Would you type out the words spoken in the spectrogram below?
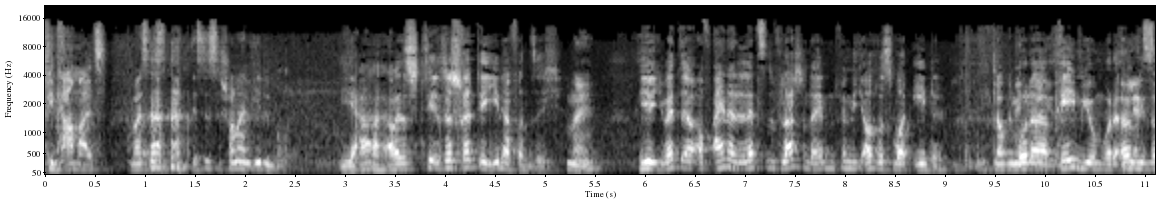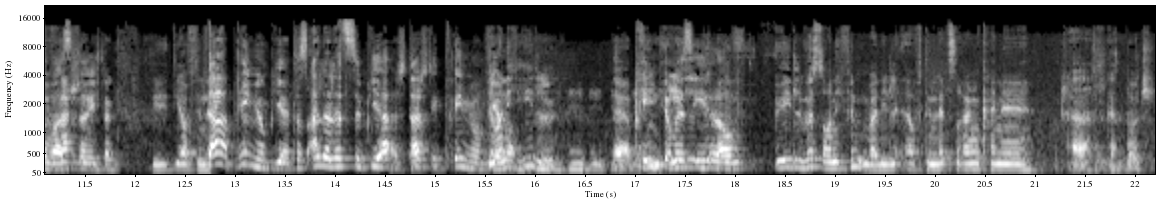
wie damals. Aber es ist, es ist schon ein Edelbräu. Ja, aber das, das schreibt ja jeder von sich. Nein. Hier, ich wette, auf einer der letzten Flaschen da hinten finde ich auch das Wort edel. Ich glaube nicht. Oder Premium oder irgendwie sowas in der Flaschen, Richtung. Die, die auf den Da, Premium-Bier, das allerletzte Bier, da steht Premium-Bier. Ja, aber nicht edel. Ja, Premium Und ist edel auf. Edel wirst du auch nicht finden, weil die auf den letzten Rang keine. Ja, das ist kein Deutsch.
